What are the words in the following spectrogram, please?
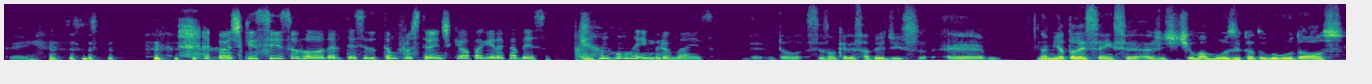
Tem. Eu acho que se isso rolou, deve ter sido tão frustrante que eu apaguei da cabeça. Porque eu não lembro mais. Então vocês vão querer saber disso. É, na minha adolescência, a gente tinha uma música do Google Dolls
